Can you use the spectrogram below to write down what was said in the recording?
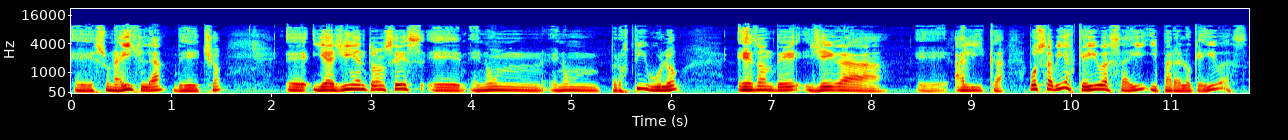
es una isla, de hecho, eh, y allí entonces, eh, en, un, en un prostíbulo, es donde llega eh, Alika. ¿Vos sabías que ibas ahí y para lo que ibas?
